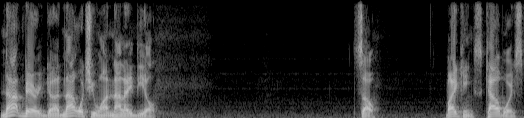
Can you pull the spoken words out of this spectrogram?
Not very good. Not what you want. Not ideal. So, Vikings, Cowboys.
